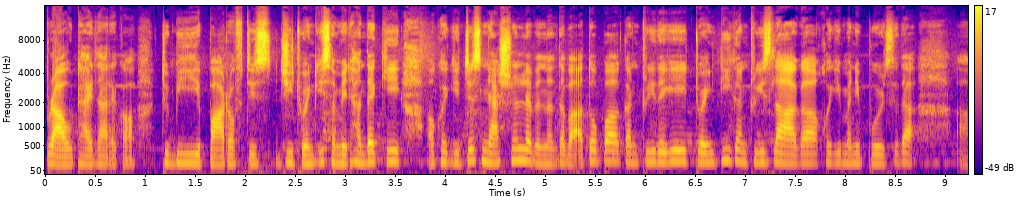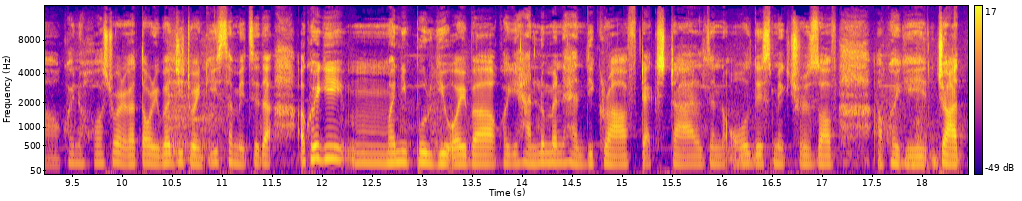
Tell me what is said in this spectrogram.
proud hai haidare to be a part of this G20 summit handa ki akhoi ki just national level na daba atopa country degi 20 countries la aga akhoi manipur se da akhoi na host war ga tori ba G20 summit se da akhoi ki manipur gi oi oiba akhoi handloom and handicraft textiles and all these mixtures of akhoi ki jat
